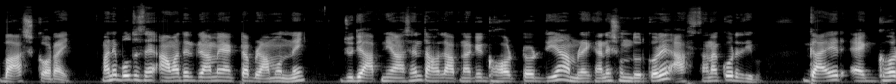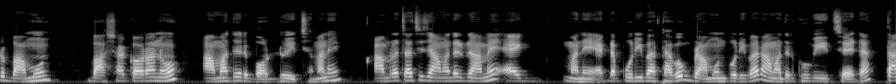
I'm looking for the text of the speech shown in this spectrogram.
বাস করাই। মানে বলতেছে আমাদের গ্রামে একটা ব্রাহ্মণ নেই। যদি আপনি আসেন, তাহলে আপনাকে ঘর টর দিয়ে আমরা এখানে সুন্দর করে আস্থানা করে দিব। গায়ের এক ঘর বামুন, বাসা করানো আমাদের বড্ড ইচ্ছে। মানে আমরা চাচ্ছি যে আমাদের গ্রামে এক মানে একটা পরিবার থাকুক, ব্রাহ্মণ পরিবার, আমাদের খুবই ইচ্ছে এটা। তা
